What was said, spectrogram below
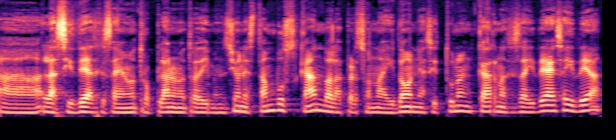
las ideas que están en otro plano, en otra dimensión, están buscando a la persona idónea. Si tú no encarnas esa idea, esa idea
